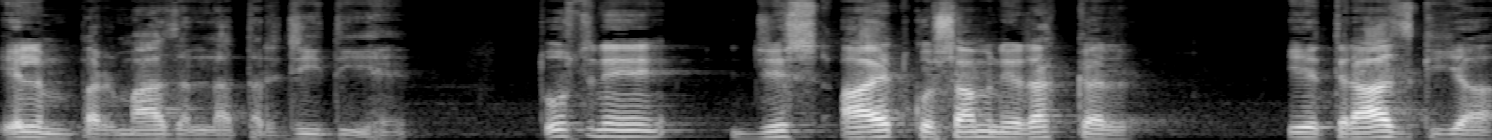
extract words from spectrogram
علم پر معذ اللہ ترجیح دی ہے۔ تو اس نے جس آیت کو سامنے رکھ کر اعتراض کیا،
